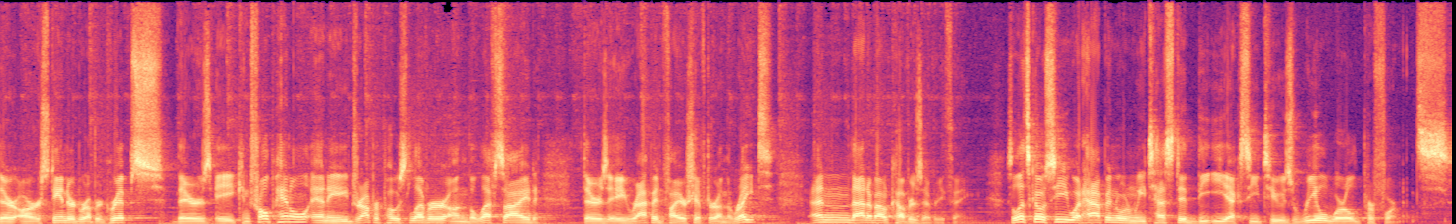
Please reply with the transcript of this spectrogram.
There are standard rubber grips, there's a control panel and a dropper post lever on the left side, there's a rapid fire shifter on the right, and that about covers everything. So let's go see what happened when we tested the EXC2's real world performance.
